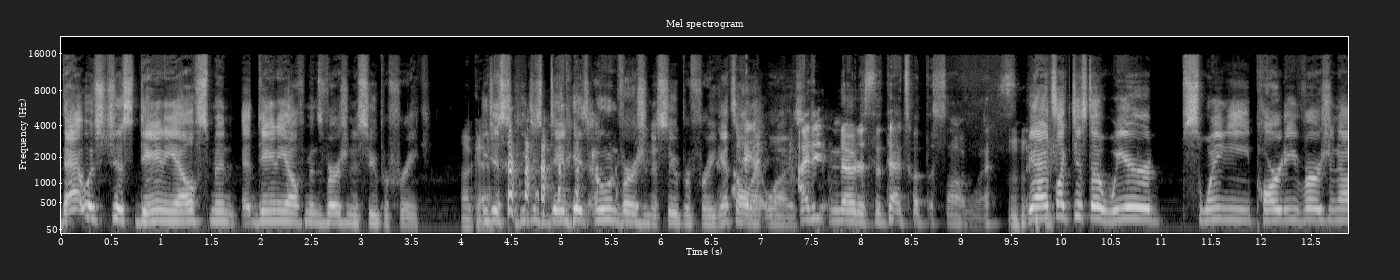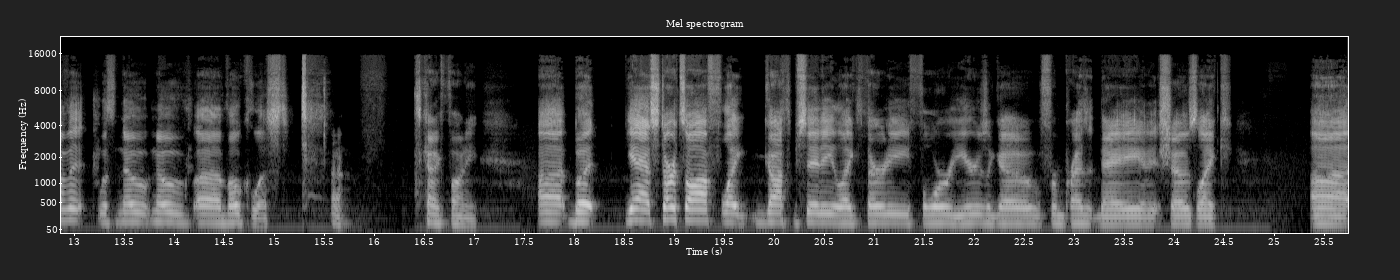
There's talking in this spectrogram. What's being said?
That was just Danny Elfman. uh, Danny Elfman's version of Super Freak. Okay. He just he just did his own version of Super Freak. That's all that was. I didn't notice that that's what the song was. yeah, it's like just a weird swingy party version of it with no no uh, vocalist. It's kind of funny, uh, but yeah, it starts off like Gotham City, like 34 years ago from present day, and it shows like uh,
